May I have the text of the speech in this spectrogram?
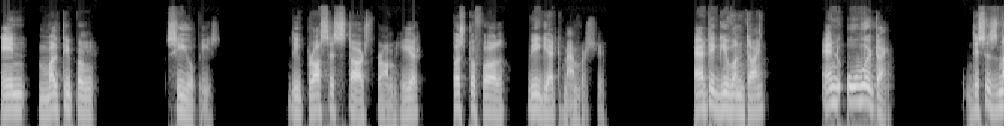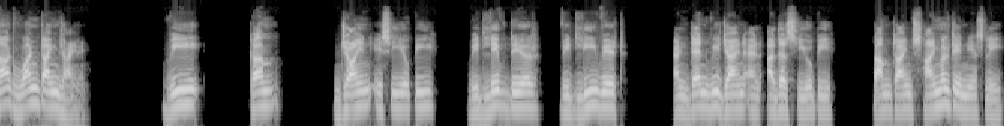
in multiple COPs. The process starts from here. First of all, we get membership at a given time and over time. This is not one time joining. We come, join a COP, we live there, we leave it, and then we join an other COP. Sometimes simultaneously,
